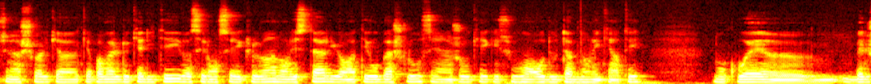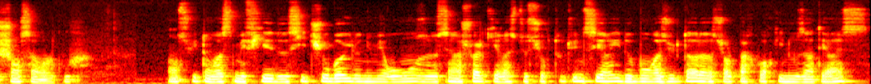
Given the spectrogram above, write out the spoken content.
c'est un cheval qui a, pas mal de qualité, il va s'élancer avec le 1 dans les stalles. Il y aura Théo Bachelot, c'est un jockey qui est souvent redoutable dans les quintés. Donc ouais, belle chance avant le coup. Ensuite, on va se méfier de Sitcho Boy, le numéro 11. C'est un cheval qui reste sur toute une série de bons résultats sur le parcours qui nous intéresse.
